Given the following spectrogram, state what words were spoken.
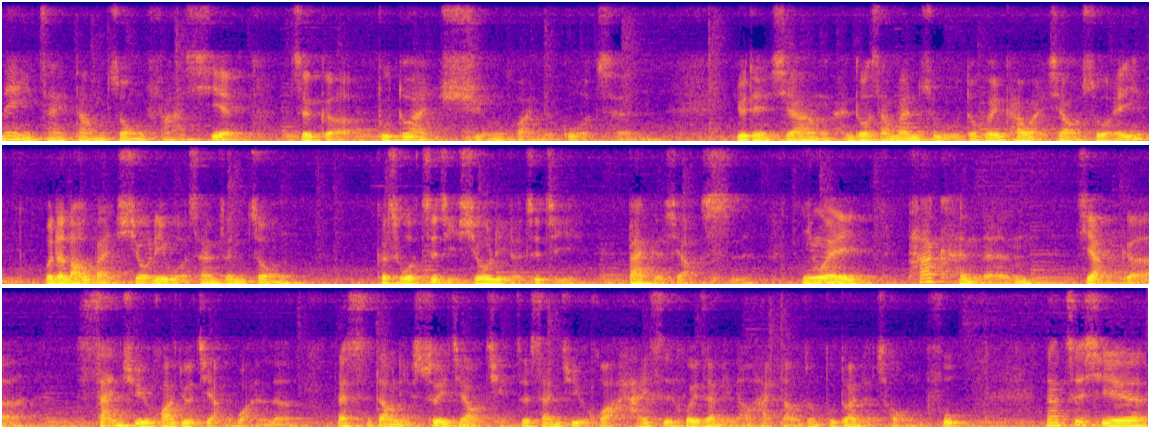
内在当中发现这个不断循环的过程，有点像很多上班族都会开玩笑说：“诶，我的老板修理我三分钟，可是我自己修理了自己半个小时，因为他可能讲个三句话就讲完了，但是到你睡觉前，这三句话还是会在你脑海当中不断的重复。”那这些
